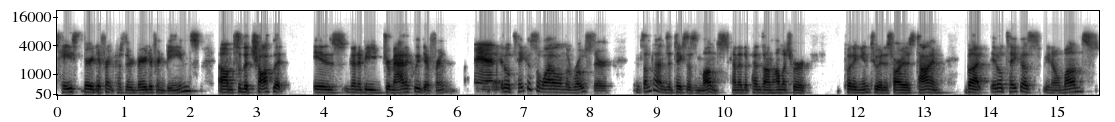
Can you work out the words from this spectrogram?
taste very different because they're very different beans. Um, so the chocolate is going to be dramatically different and it'll take us a while on the roaster. And sometimes it takes us months, kind of depends on how much we're putting into it as far as time. But it'll take us, you know, months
